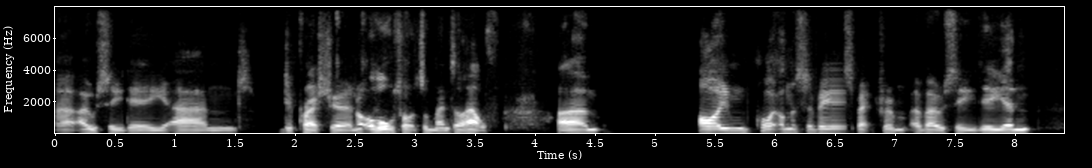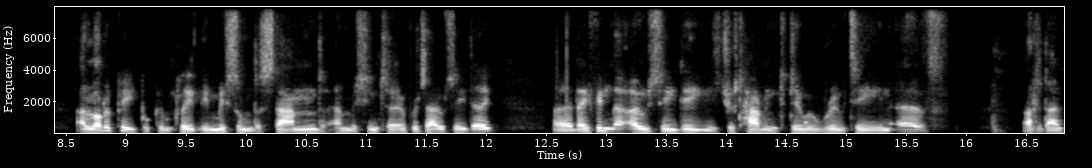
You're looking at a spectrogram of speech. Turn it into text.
uh, OCD and depression, of all sorts of mental health. Um, I'm quite on the severe spectrum of OCD, and a lot of people completely misunderstand and misinterpret OCD. Uh, they think that OCD is just having to do a routine of, I don't know,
